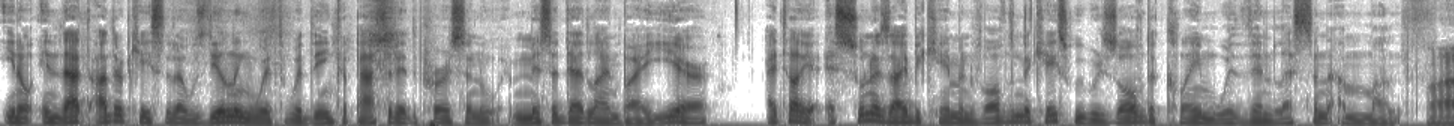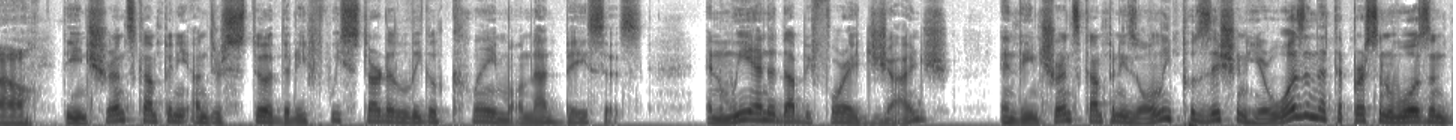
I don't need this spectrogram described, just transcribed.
you know, in that other case that I was dealing with, with the incapacitated person missed a deadline by a year, I tell you, as soon as I became involved in the case, we resolved the claim within less than a month. Wow. The insurance company understood that if we started a legal claim on that basis, and we ended up before a judge, and the insurance company's only position here wasn't that the person wasn't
